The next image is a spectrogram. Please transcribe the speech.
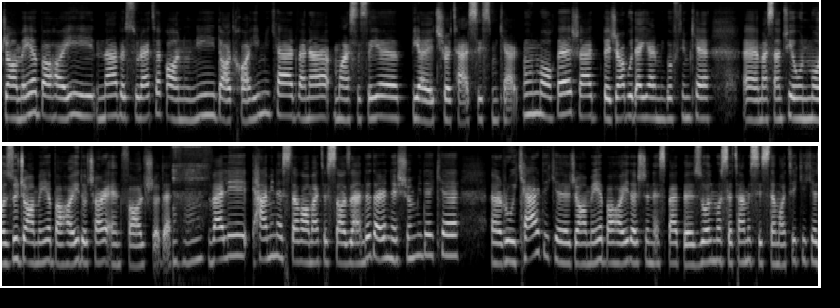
جامعه باهایی نه به صورت قانونی دادخواهی می‌کرد و نه مؤسسه بیایچ رو تأسیس می‌کرد. اون موقع شاید به جا بود اگر می‌گفتیم که مثلا توی اون موضوع جامعه باهایی دچار انفعال شده. ولی همین استقامت سازنده داره نشون میده که روی کردی که جامعه باهایی داشته نسبت به ظلم و ستم سیستماتیکی که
